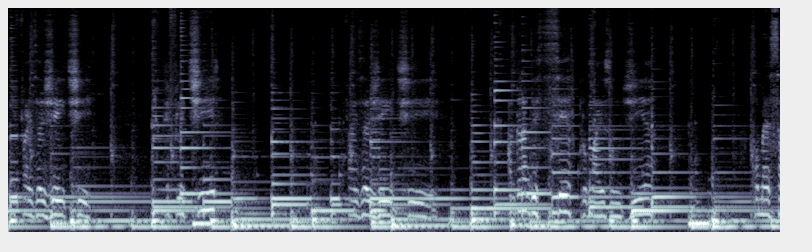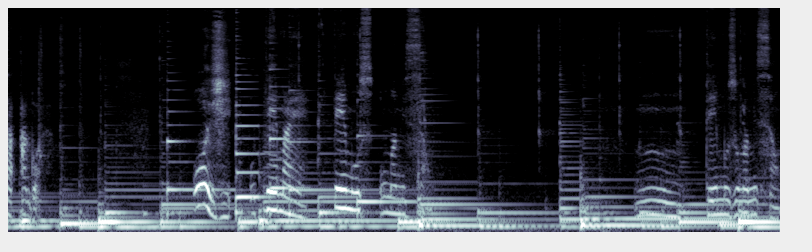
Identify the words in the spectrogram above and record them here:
que faz a gente refletir, faz a gente agradecer por mais um dia. Começa agora. Hoje o tema é Temos uma missão. temos uma missão.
